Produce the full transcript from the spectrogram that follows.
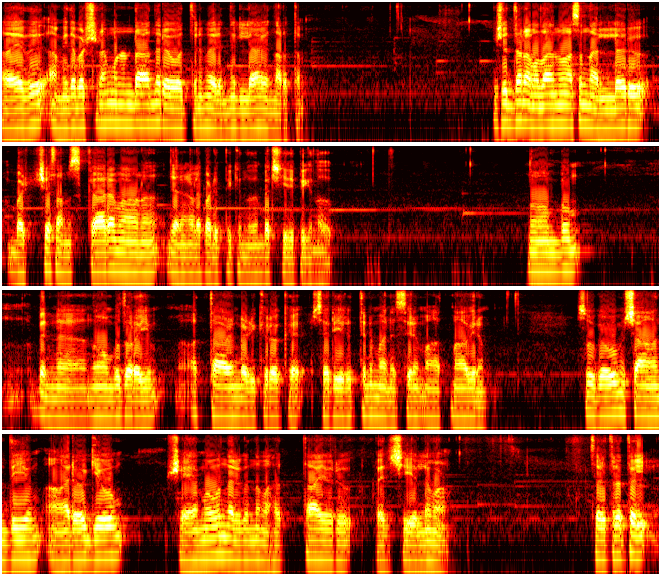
അതായത് അമിത ഭക്ഷണം കൊണ്ടുണ്ടാകുന്ന രോഗത്തിന് മരുന്നില്ല എന്നർത്ഥം. വിശുദ്ധ റമദാൻ മാസം നല്ലൊരു ഭക്ഷ്യ സംസ്കാരമാണ് ജനങ്ങളെ പഠിപ്പിക്കുന്നതും പരിശീലിപ്പിക്കുന്നതും. നോമ്പും പിന്നെ നോമ്പ് തുറയും അത്താഴം കഴിക്കലൊക്കെ ശരീരത്തിനും മനസ്സിനും ആത്മാവിനും സുഖവും ശാന്തിയും ആരോഗ്യവും ക്ഷേമവും നൽകുന്ന മഹത്തായ ഒരു പരിശീലനമാണ്. ചരിത്രത്തിൽ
